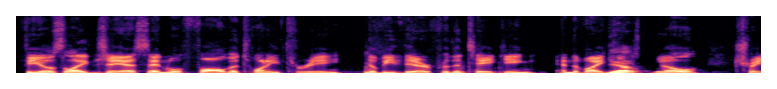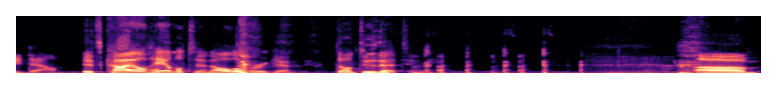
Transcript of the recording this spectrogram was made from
Feels like JSN will fall to 23. He'll be there for the taking, and the Vikings yep. will trade down. It's Kyle Hamilton all over again. Don't do that to me. um,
